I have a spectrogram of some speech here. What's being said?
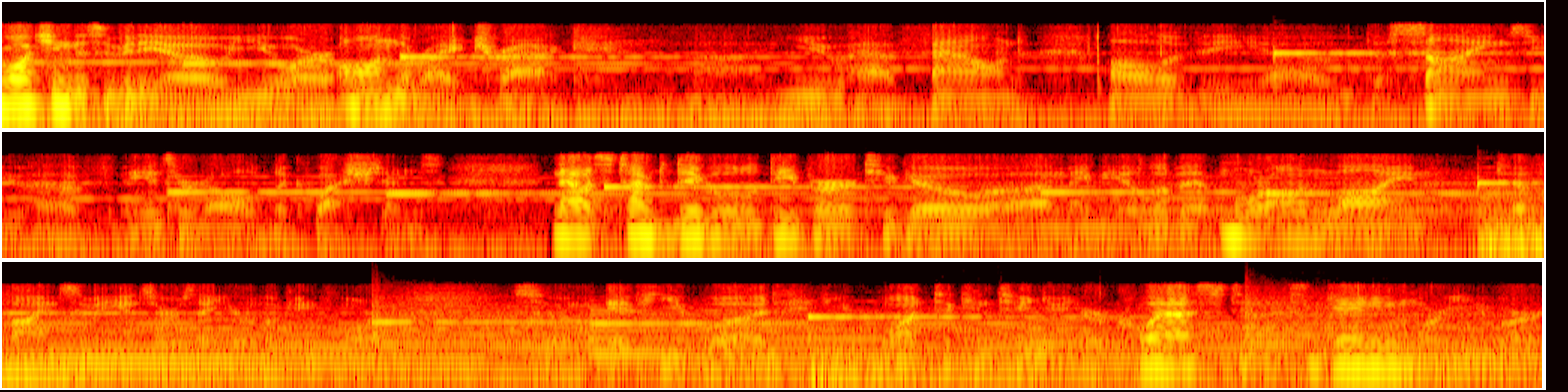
watching this video, you are on the right track. Uh, you have found all of the, uh, the signs, you have answered all of the questions. Now it's time to dig a little deeper to go uh, maybe a little bit more online to find some answers that you're looking for. So if you would, if you want to continue your quest in this game where you are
